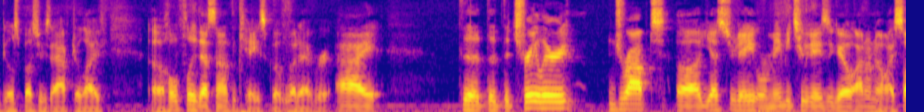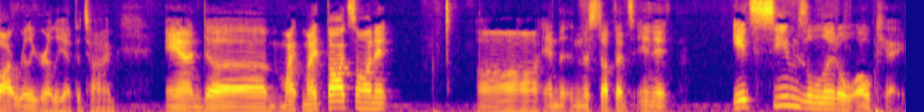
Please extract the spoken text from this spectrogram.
Ghostbusters Afterlife. Uh, hopefully that's not the case, but whatever. I the the, the trailer dropped uh, yesterday or maybe two days ago. I don't know. I saw it really early at the time, and uh, my my thoughts on it and the, and the stuff that's in it. It seems a little okay.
